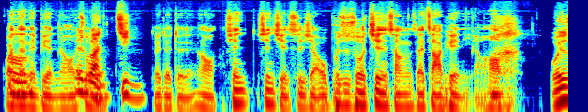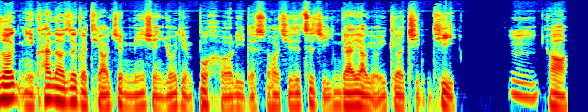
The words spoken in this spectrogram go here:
关在那边，然后做软禁。对对对对，哦，先先解释一下，我不是说建商在诈骗你啊哈，我是说你看到这个条件明显有点不合理的时候，其实自己应该要有一个警惕嗯哦。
